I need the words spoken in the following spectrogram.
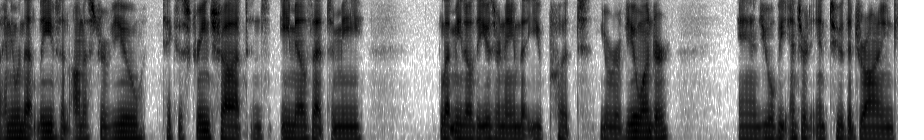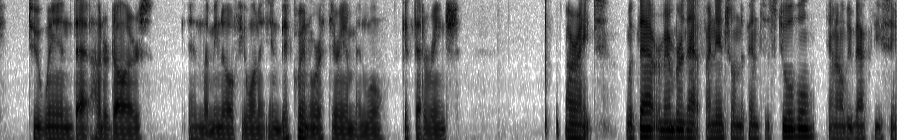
Anyone that leaves an honest review, takes a screenshot, and emails that to me, let me know the username that you put your review under, and you will be entered into the drawing to win that $100. And let me know if you want it in Bitcoin or Ethereum, and we'll get that arranged. All right. With that, remember that financial independence is doable, and I'll be back with you soon.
